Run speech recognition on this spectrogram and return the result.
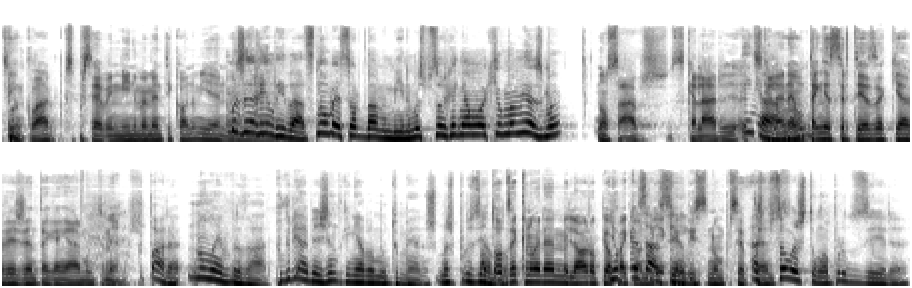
Sim, Porque- claro, porque se percebem minimamente economia. Não é? mas a realidade, se não houvesse ordenado mínimo, as pessoas ganhavam aquilo na mesma. Não sabes, se calhar, se Ganhavam. calhar não. Tenho a certeza que ia haver gente a ganhar muito menos. Repara, não é verdade. Poderia haver gente que ganhava muito menos. Mas, por Não exemplo, estou a dizer que não era melhor ou pior para a economia, que eu assim, disse não percebo as tanto. pessoas estão a produzir.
